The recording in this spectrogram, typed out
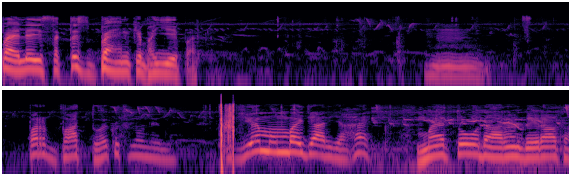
पहले ही सकते इस बहन के भैये पर। हम्म, पर बात तो है कुछ लोने में। ये मुंबई जा रहा है। मैं तो उदाहरण दे रहा था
